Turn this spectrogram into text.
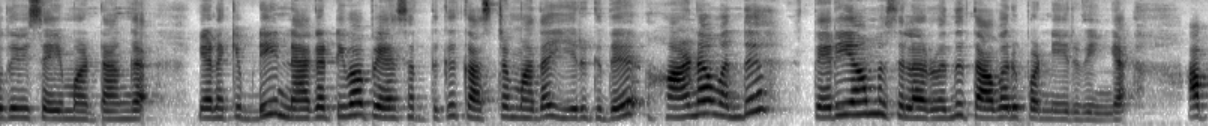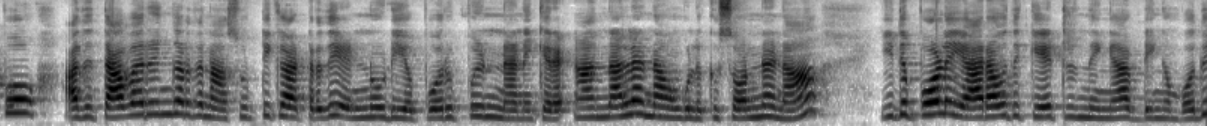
உதவி செய்ய மாட்டாங்க. எனக்கு இப்படி நெகட்டிவாக பேசுகிறதுக்கு கஷ்டமாக தான் இருக்குது. ஆனால் வந்து தெரியாமல் சிலர் வந்து தவறு பண்ணிடுவீங்க அப்போது அது தவறுங்கிறத நான் சுட்டி காட்டுறது என்னுடைய பொறுப்புன்னு நினைக்கிறேன். அதனால் நான் உங்களுக்கு சொன்னேன்னா இது போல் யாராவது கேட்டிருந்தீங்க அப்படிங்கும்போது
